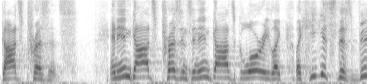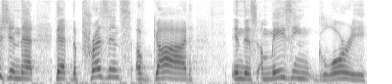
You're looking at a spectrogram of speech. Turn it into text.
God's presence. And in God's presence and in God's glory, like, like he gets this vision that, that the presence of God in this amazing glory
